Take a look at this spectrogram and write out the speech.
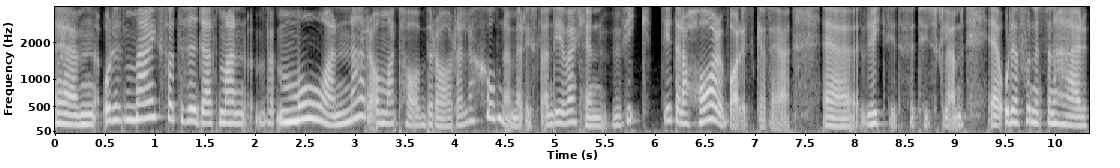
Um, och det märks så tillvida att man månar om att ha bra relationer med Ryssland. Det är verkligen viktigt, eller har varit ska jag säga, eh, viktigt för Tyskland. Eh, och det har funnits den här,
